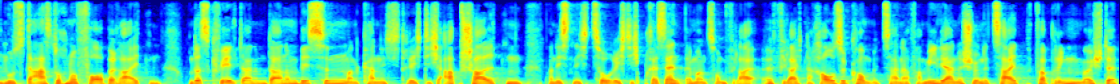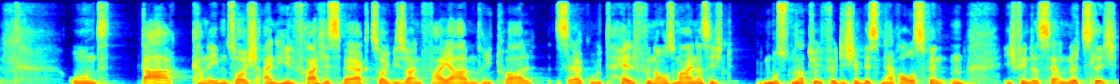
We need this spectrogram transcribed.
muss das doch noch vorbereiten. Und das quält einem dann ein bisschen, man kann nicht richtig abschalten, man ist nicht so richtig präsent, wenn man zum, äh, vielleicht nach Hause kommt, mit seiner Familie eine schöne Zeit verbringen möchte. Und da kann eben solch ein hilfreiches Werkzeug wie so ein Feierabendritual sehr gut helfen aus meiner Sicht. Musst du natürlich für dich ein bisschen herausfinden. Ich finde das sehr nützlich.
